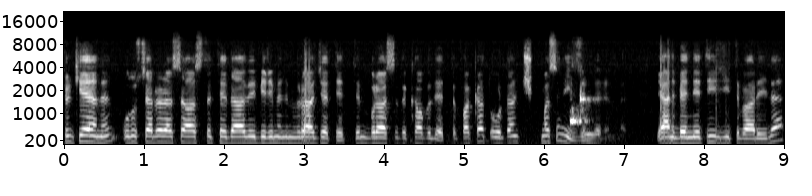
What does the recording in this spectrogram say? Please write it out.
Türkiye'nin uluslararası hasta tedavi birimine müracaat ettim. Burası da kabul etti. Fakat oradan çıkmasına izin verilmedi. Yani ben netice itibariyle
